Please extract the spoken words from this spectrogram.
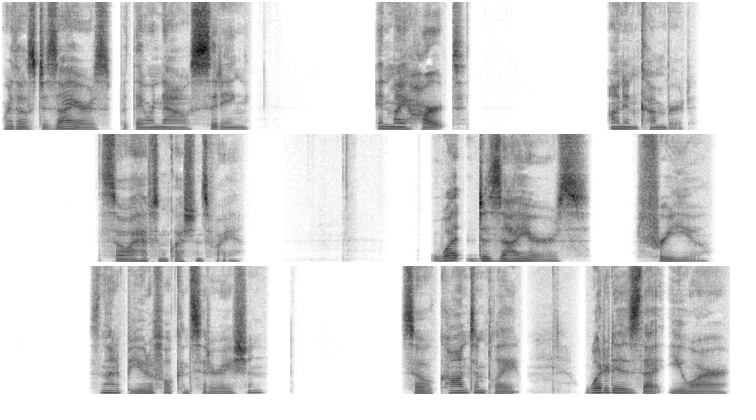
were those desires, but they were now sitting in my heart, unencumbered. So I have some questions for you. What desires free you? Isn't that a beautiful consideration? So contemplate what it is that you are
